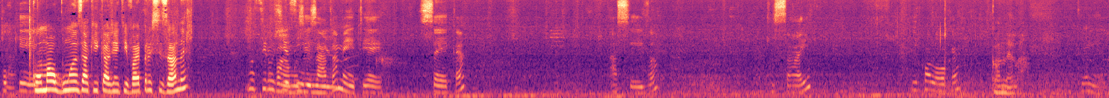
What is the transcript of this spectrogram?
Porque Como algumas aqui que a gente vai precisar, né? Uma cirurgia vamos, exatamente, é seca a seiva que sai e coloca Canela. canela.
